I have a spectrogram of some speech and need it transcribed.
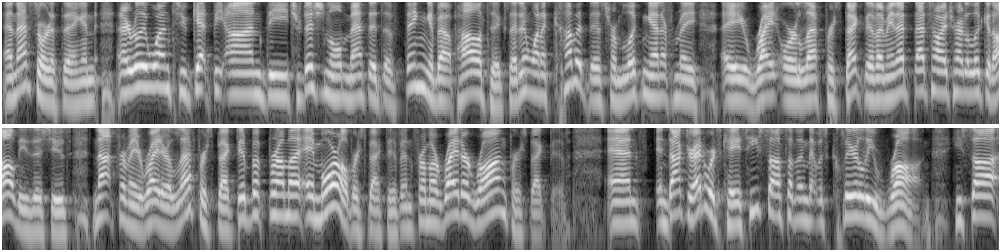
and that sort of thing. And, and I really wanted to get beyond the traditional methods of thinking about politics. I didn't want to come at this from looking at it from a, a right or left perspective. I mean, that, that's how I try to look at all these issues, not from a right or left perspective, but from a, a moral perspective and from a right or wrong perspective. And in Dr. Edwards' case, he saw something that was clearly wrong. He saw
